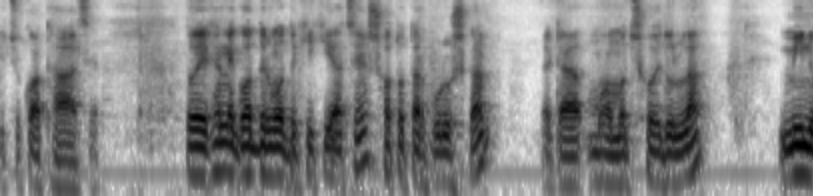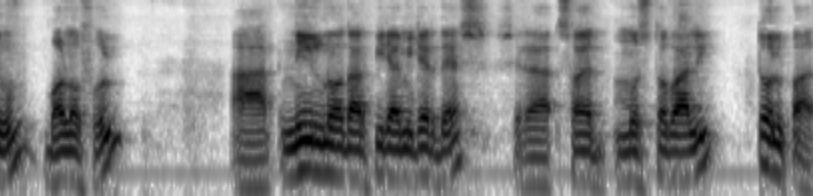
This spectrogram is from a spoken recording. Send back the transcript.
কিছু কথা আছে। তো এখানে গদ্যের মধ্যে কি কি আছে? সততার পুরস্কার, এটা মোহাম্মদ শহীদুল্লাহ, মিনু, বনফুল, আর নীল নদ আর পিরামিডের দেশ, সেটা সৈয়দ মুস্তফা আলী, তোলপার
